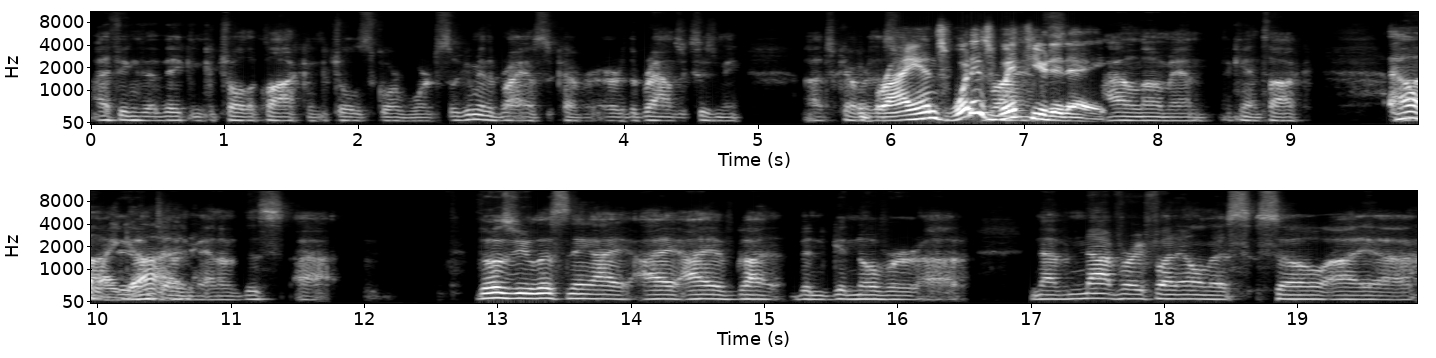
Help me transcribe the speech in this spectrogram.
I think that they can control the clock and control the scoreboard. So give me the Browns to cover, or the Browns, excuse me, uh, to cover. The Bryans, what is Bryans. with you today? I don't know, man. I can't talk. Oh uh, my dude, god, I'm you, man. I'm this. Uh, those of you listening, I I I have got been getting over. Not not very fun illness. So I uh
